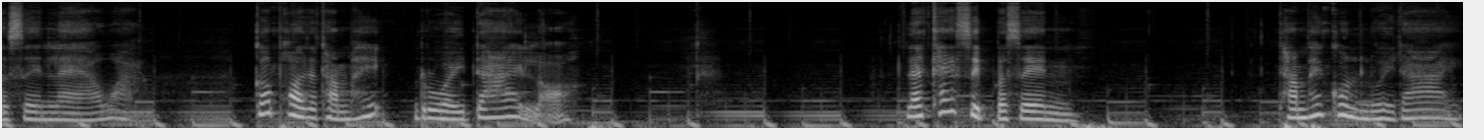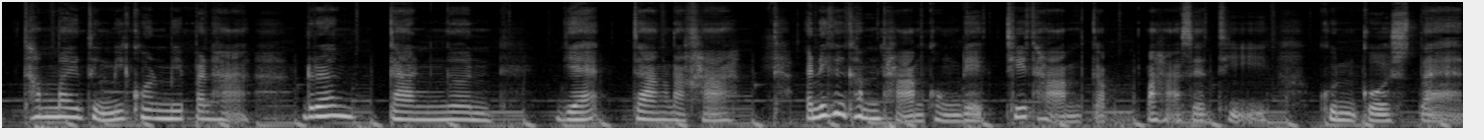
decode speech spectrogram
10%แล้วอะก็พอจะทำให้รวยได้เหรอ และแค่ 10%ทำให้คนรวยได้ทำไมถึงมีคนมีปัญหาเรื่องการเงินแยะจังล่ะคะ อันนี้คือคำถามของเด็กที่ถามกับมหาเศรษฐีคุณโกสแตน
